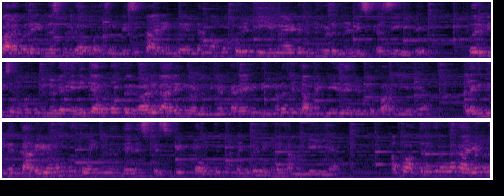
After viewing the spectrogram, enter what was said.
പല പല ഇൻവെസ്റ്റ്മെന്റ് ഓപ്പർച്യൂണിറ്റീസ് കാര്യങ്ങളെല്ലാം നമുക്കൊരു ടീമായിട്ട് നിന്ന് ഇവിടുന്ന് ഡിസ്കസ് ചെയ്ത് ഒരുമിച്ച് നമുക്ക് മുന്നോട്ട് എനിക്ക് അറിയാത്ത ഒരുപാട് കാര്യങ്ങളുണ്ട്. നിങ്ങൾക്കറിയാം നിങ്ങളത് കമന്റ് ചെയ്ത് എന്റെ അടുത്ത് പറഞ്ഞു തരിക. അല്ലെങ്കിൽ നിങ്ങൾക്ക് അറിയണമെന്ന് തോന്നുന്ന എന്തെങ്കിലും സ്പെസിഫിക് ടോപ്പിക് ഉണ്ടെങ്കിൽ നിങ്ങൾ കമന്റ് ചെയ്യുക. അപ്പോൾ അത്തരത്തിലുള്ള കാര്യങ്ങൾ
